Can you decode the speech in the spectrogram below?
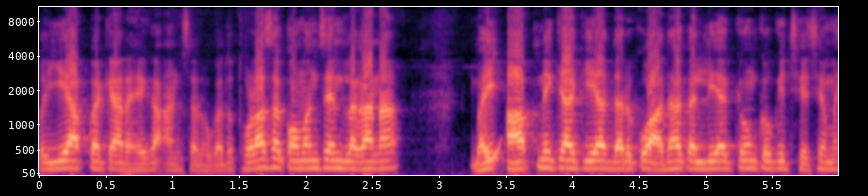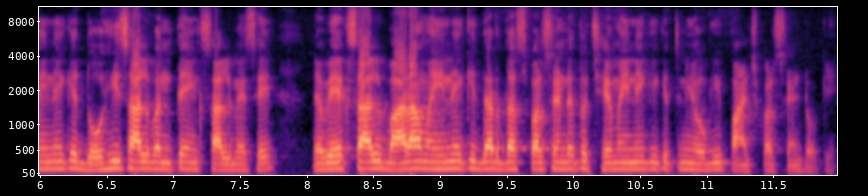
तो ये आपका क्या रहेगा? आंसर होगा। तो थोड़ा सा कॉमन सेंस लगाना। भाई, आपने क्या किया? दर को आधा कर लिया। क्यों? क्योंकि छह छह महीने के दो ही साल बनते हैं एक साल में से। जब एक साल बारह महीने की दर दस परसेंट है तो छह महीने की कितनी होगी? पाँच परसेंट होगी।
